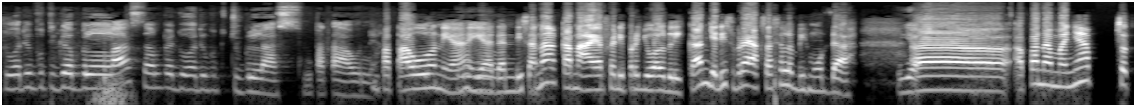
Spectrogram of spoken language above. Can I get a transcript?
2013 sampai 2017 empat tahun ya. Empat tahun ya, Hmm. ya. Dan di sana karena ARV diperjualbelikan, jadi sebenarnya aksesnya lebih mudah. Iya. Eh, apa namanya? set-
